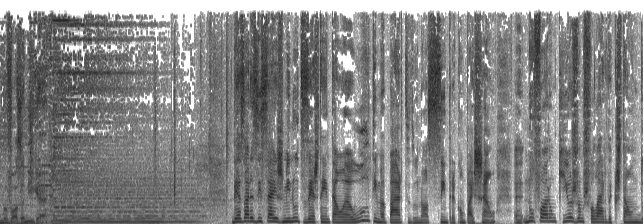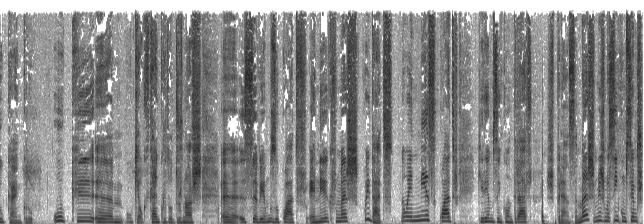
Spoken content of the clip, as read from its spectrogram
uma voz amiga. 10 horas e 6 minutos, esta é então a última parte do nosso Sintra Compaixão, eh, no fórum que hoje vamos falar da questão do cancro. O que, eh, o que é o cancro, todos nós eh, sabemos, o quadro é negro, mas cuidado, não é nesse quadro que iremos encontrar esperança. Mas mesmo assim, comecemos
